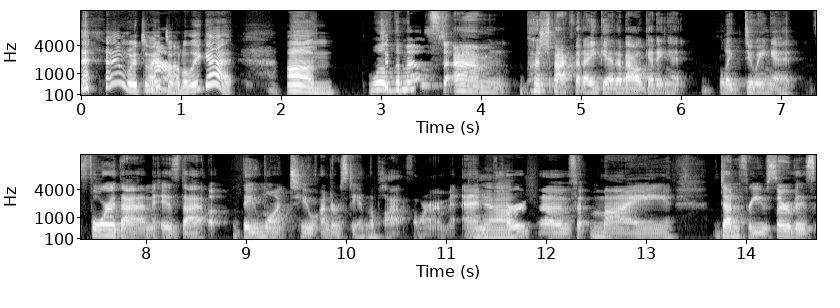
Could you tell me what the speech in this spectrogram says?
which yeah. i totally get um well to- the most um pushback that i get about getting it like doing it for them is that they want to understand the platform and yeah. part of my done for you service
